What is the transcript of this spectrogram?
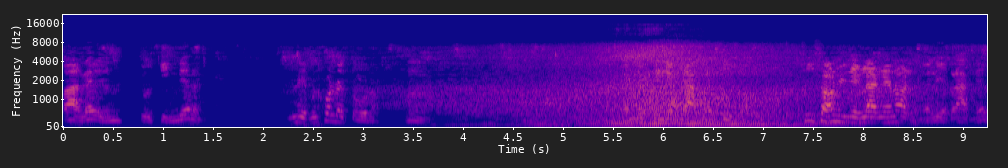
ป้านแล้วตัวจริงเด้อน่ะเลขมันคนละตัวเนาะอืมแล้วมันเป็นเลขล่างแล้วสี่สองที่สองนี่เลขล่างแน่นอน แล้วเลขล่างเนี่ย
